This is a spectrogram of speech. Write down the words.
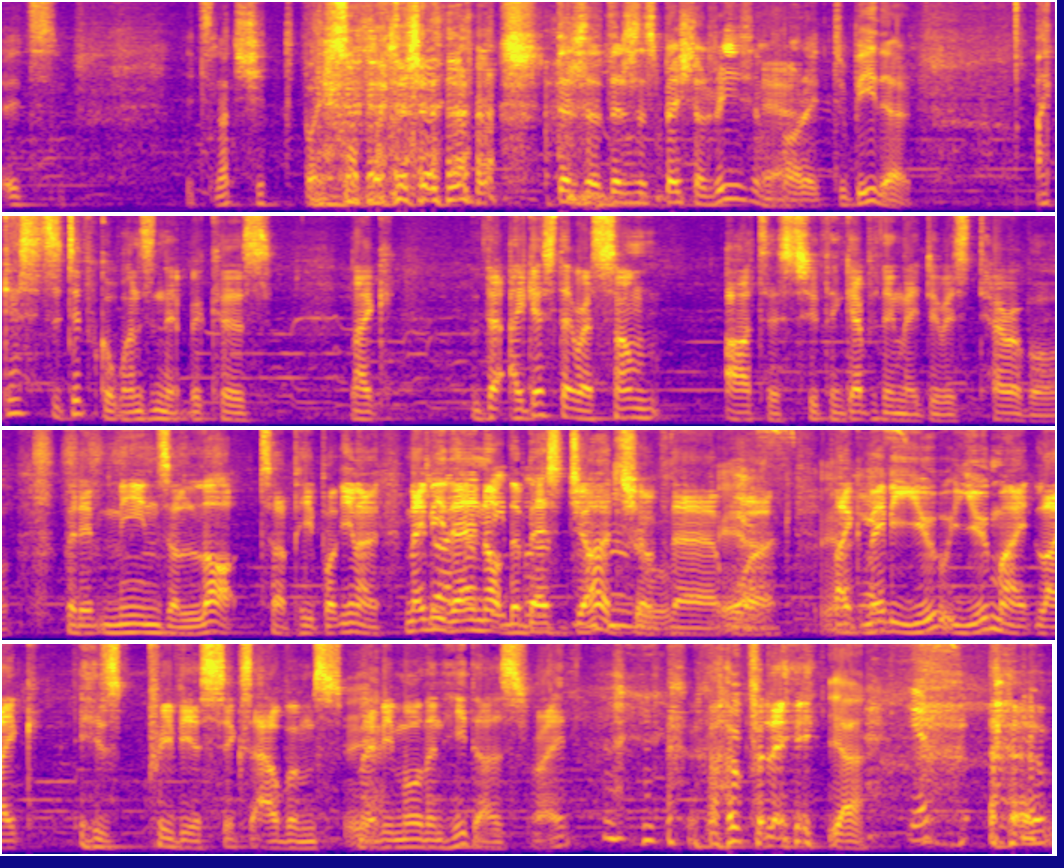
it's it's not shit by there's a there's a special reason Yeah. for it to be there. I guess it's a difficult one, isn't it? Because, like, the, I guess there are some artists who think everything they do is terrible, but it means a lot to people. You know, maybe To they're other not the best judge True. of their Yes. work. Yeah. Like, Yes. maybe you you might like his previous six albums Yeah. maybe more than he does, right? Hopefully. Yeah. yes. um,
